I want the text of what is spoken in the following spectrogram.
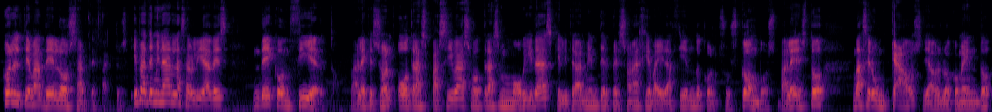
con el tema de los artefactos. Y para terminar, las habilidades de concierto. ¿vale? Que son otras pasivas, otras movidas que literalmente el personaje va a ir haciendo con sus combos, ¿vale? Esto va a ser un caos, ya os lo comento,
